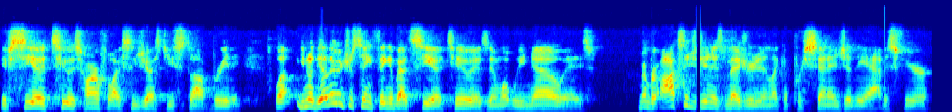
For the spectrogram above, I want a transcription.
If CO2 is harmful, I suggest you stop breathing. Well, you know, the other interesting thing about CO2 is, and what we know is, remember, oxygen is measured in like a percentage of the atmosphere.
